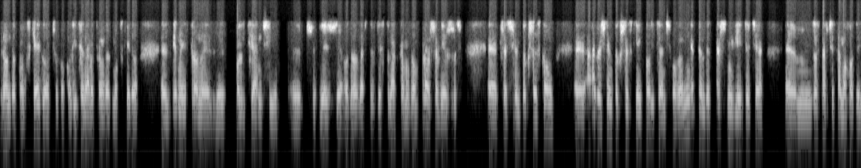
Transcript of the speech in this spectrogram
rondo Dmowskiego, czy w okolicy nawet ronda Dmowskiego. Z jednej strony e, policjanci e, przy wjeździe od ronda 40-latka mówią proszę wjeżdżać e, przez Świętokrzyską, e, a ze Świętokrzyskiej policjanci mówią nie, tędy też nie wjedziecie, zostawcie samochody,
